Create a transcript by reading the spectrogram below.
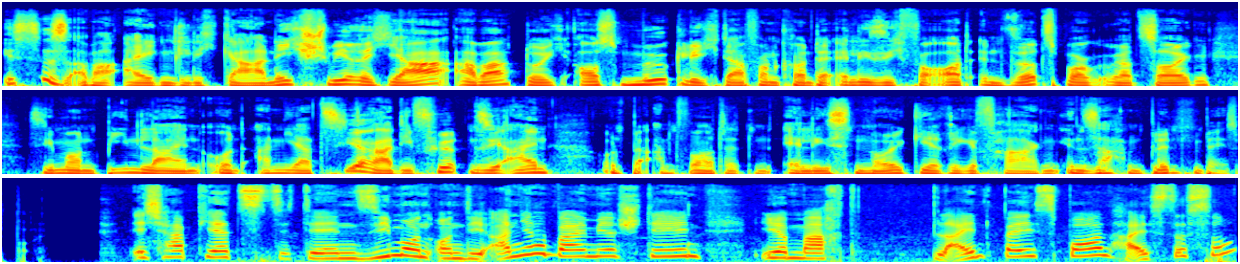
ist es aber eigentlich gar nicht. Schwierig ja, aber durchaus möglich. Davon konnte Ellie sich vor Ort in Würzburg überzeugen. Simon Bienlein und Anja Zierer, die führten sie ein und beantworteten Ellis neugierige Fragen in Sachen Blindenbaseball. Ich habe jetzt den Simon und die Anja bei mir stehen. Ihr macht Blind Baseball, heißt das so?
